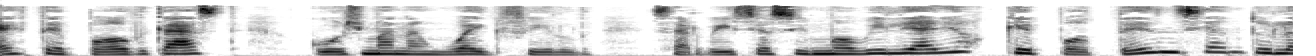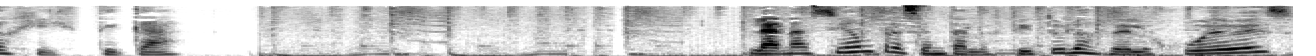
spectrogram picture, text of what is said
este podcast Cushman ⁇ Wakefield, servicios inmobiliarios que potencian tu logística. La Nación presenta los títulos del jueves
